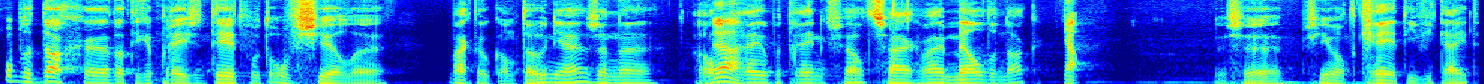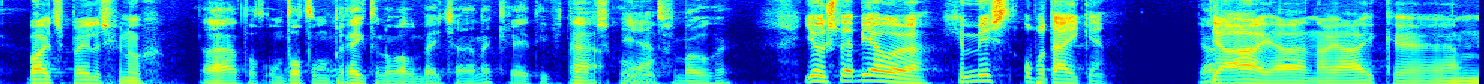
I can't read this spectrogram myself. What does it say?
Op de dag eh, dat hij gepresenteerd wordt, officieel, eh, maakt ook Antonia zijn uh, Ja. op het trainingsveld. Zagen wij, melden nak. Ja. Dus eh, misschien wat creativiteit. Buitenspelers genoeg. Ja, dat, om- dat ontbreekt er nog wel een beetje aan, hè? Creativiteit, Ja. scorend Ja. vermogen. Joost, we hebben jou eh, gemist op het eiken. Ja. Ja, ja, nou ja, ik, ehm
